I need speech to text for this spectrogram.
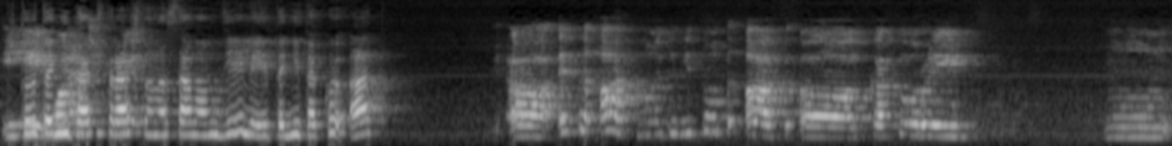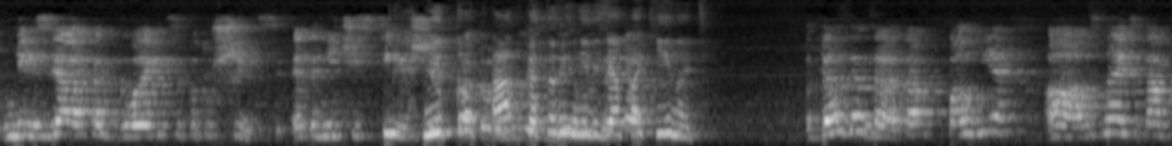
И что это мальчики... не так страшно на самом деле, это не такой ад? А, это ад, но это не тот ад, а, который нельзя, как говорится, потушить. Это не чистилище. Не тот ад, который нельзя это. покинуть. Да, да, да, там вполне, а, вы знаете, там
